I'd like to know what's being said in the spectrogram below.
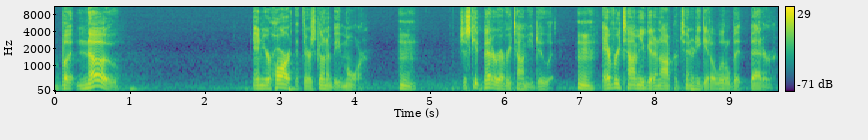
But know in your heart that there's going to be more. Hmm. Just get better every time you do it. Hmm. Every time you get an opportunity, get a little bit better.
